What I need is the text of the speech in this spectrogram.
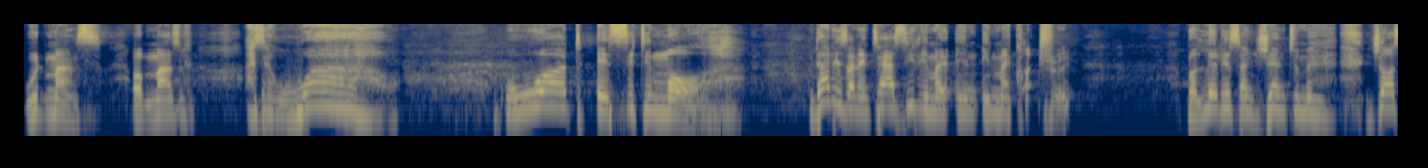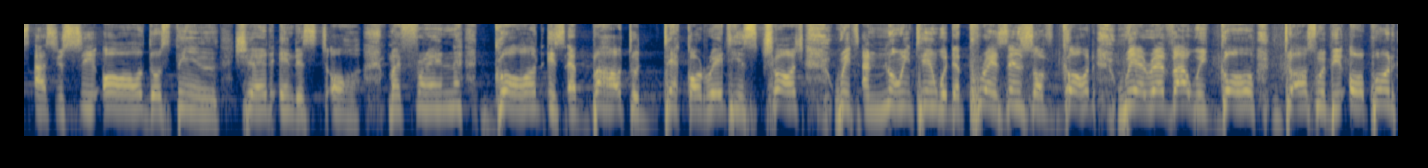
Woodman's or Man's. I said, wow, what a city mall. That is an entire city in my, in, in my country. But, ladies and gentlemen, just as you see all those things shared in the store, my friend, God is about to decorate His church with anointing, with the presence of God. Wherever we go, doors will be opened.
